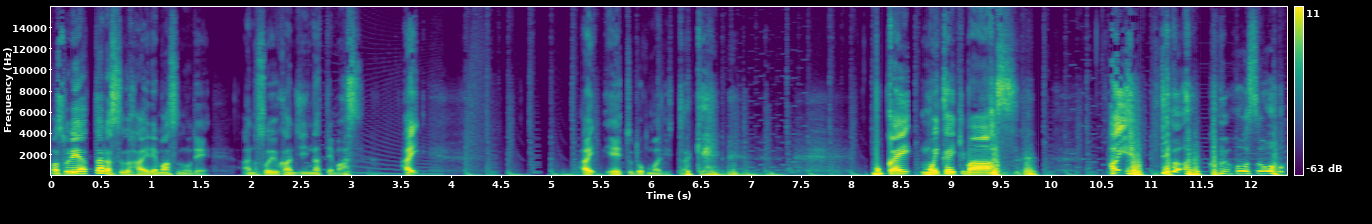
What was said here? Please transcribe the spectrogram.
まあ、それやったらすぐ入れますので、あの、そういう感じになってます。はい。はい、えっ、ー、と、どこまで言ったっけ？もう一回、もう一回いきます。はい、では、この放送を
